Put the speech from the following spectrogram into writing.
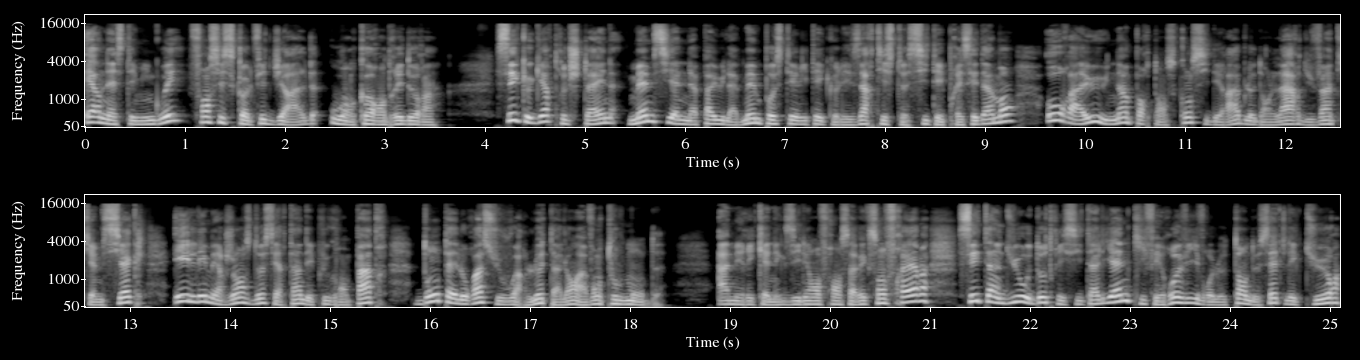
Ernest Hemingway, Francis Cole Fitzgerald ou encore André Derain. C'est que Gertrude Stein, même si elle n'a pas eu la même postérité que les artistes cités précédemment, aura eu une importance considérable dans l'art du XXe siècle et l'émergence de certains des plus grands peintres dont elle aura su voir le talent avant tout le monde américaine exilée en France avec son frère, c'est un duo d'autrices italiennes qui fait revivre le temps de cette lecture,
